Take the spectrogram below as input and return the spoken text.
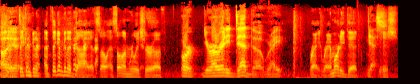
Oh, I think I'm gonna I think I'm gonna die. That's all. That's all I'm really sure of. Or you're already dead, though, right? Right, right. I'm already dead. Yes. Ish.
